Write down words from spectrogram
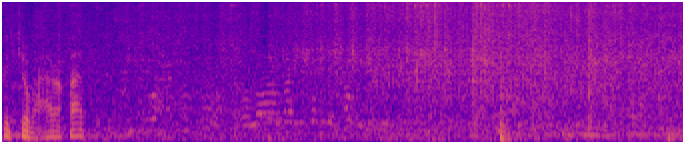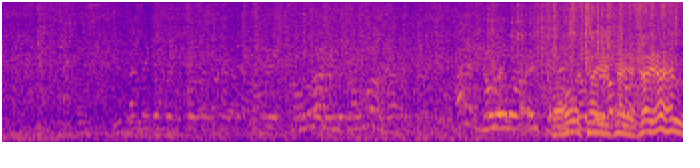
Picture of Arafat. هو كايا كايا كايا هلا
